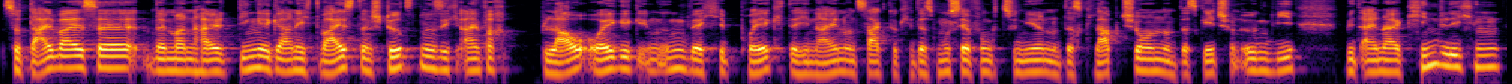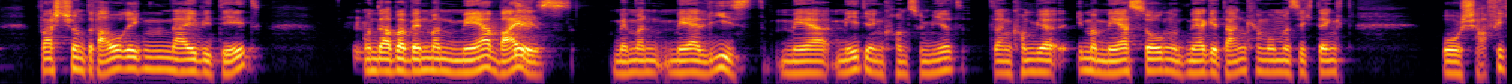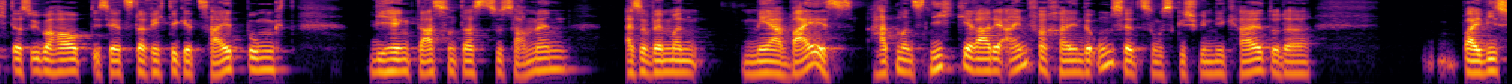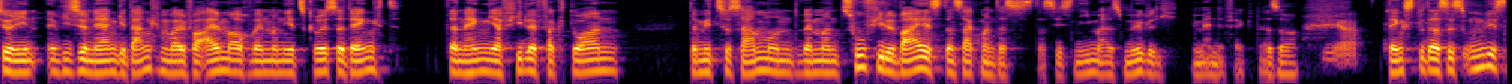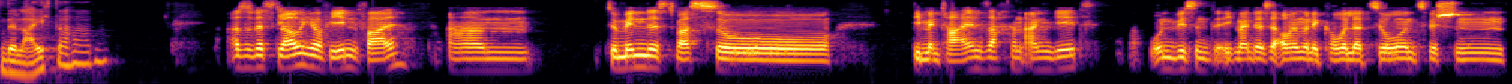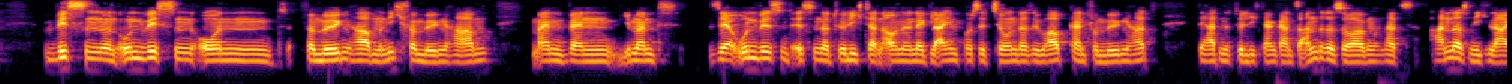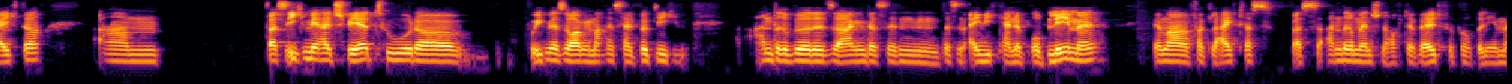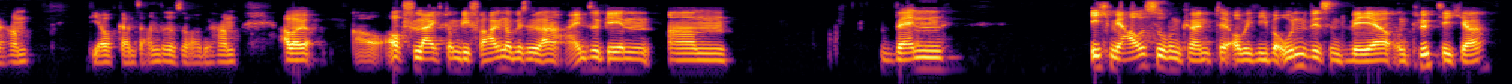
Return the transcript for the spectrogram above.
so teilweise, wenn man halt Dinge gar nicht weiß, dann stürzt man sich einfach blauäugig in irgendwelche Projekte hinein und sagt, okay, das muss ja funktionieren und das klappt schon und das geht schon irgendwie mit einer kindlichen, fast schon traurigen Naivität. Mhm. Und aber wenn man mehr weiß, wenn man mehr liest, mehr Medien konsumiert, dann kommen ja immer mehr Sorgen und mehr Gedanken, wo man sich denkt, oh, schaffe ich das überhaupt? Ist jetzt der richtige Zeitpunkt? Wie hängt das und das zusammen? Also wenn man mehr weiß, hat man es nicht gerade einfacher in der Umsetzungsgeschwindigkeit oder bei visionären Gedanken, weil vor allem auch, wenn man jetzt größer denkt, dann hängen ja viele Faktoren damit zusammen und wenn man zu viel weiß, dann sagt man, das, das ist niemals möglich im Endeffekt. Also ja. denkst du, dass es Unwissende leichter haben? Also das glaube ich auf jeden Fall. Ähm, zumindest was so die mentalen Sachen angeht. Unwissend, ich meine, da ist ja auch immer eine Korrelation zwischen Wissen und Unwissen und Vermögen haben und nicht Vermögen haben. Ich meine, wenn jemand sehr unwissend ist und natürlich dann auch in der gleichen Position, dass er überhaupt kein Vermögen hat, der hat natürlich dann ganz andere Sorgen und hat es anders nicht leichter. Ähm, was ich mir halt schwer tue oder wo ich mir Sorgen mache, ist halt wirklich, andere würde sagen, das sind, das sind eigentlich keine Probleme, wenn man vergleicht, was, was andere Menschen auf der Welt für Probleme haben, die auch ganz andere Sorgen haben. Aber auch vielleicht, um die Fragen noch ein bisschen einzugehen, ähm, wenn ich mir aussuchen könnte, ob ich lieber unwissend wäre und glücklicher,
